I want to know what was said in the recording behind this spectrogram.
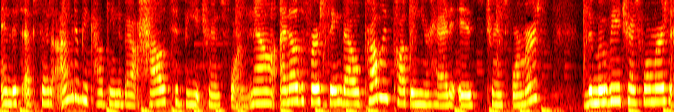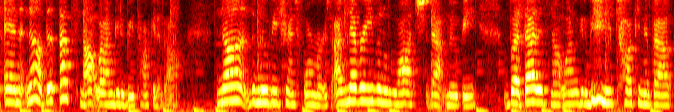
in this episode, I'm going to be talking about how to be transformed. Now, I know the first thing that will probably pop in your head is Transformers, the movie Transformers, and no, that that's not what I'm going to be talking about not the movie Transformers. I've never even watched that movie, but that is not what I'm going to be talking about.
